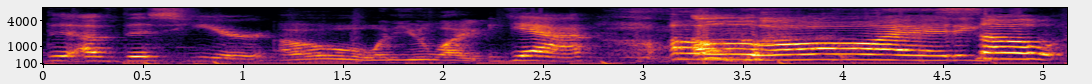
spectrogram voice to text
the, of this year. oh, when you like Yeah. Oh, God. So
